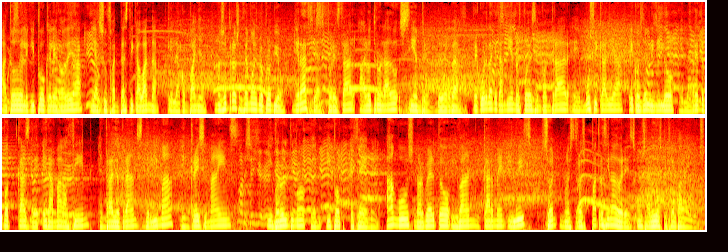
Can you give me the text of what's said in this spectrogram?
a todo el equipo que le rodea y a su fantástica banda que le acompaña. Nosotros hacemos lo propio. Gracias por estar al otro lado siempre, de verdad. Recuerda que también nos puedes encontrar en Musicalia, Ecos del Vinilo, en la red de podcast de Era Magazine, en Radio Grants de Lima, en Crazy Minds y por último en Hip Hop FM. Angus, Norberto, Iván, Carmen y Luis son nuestros patrocinadores. Un saludo especial para ellos.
